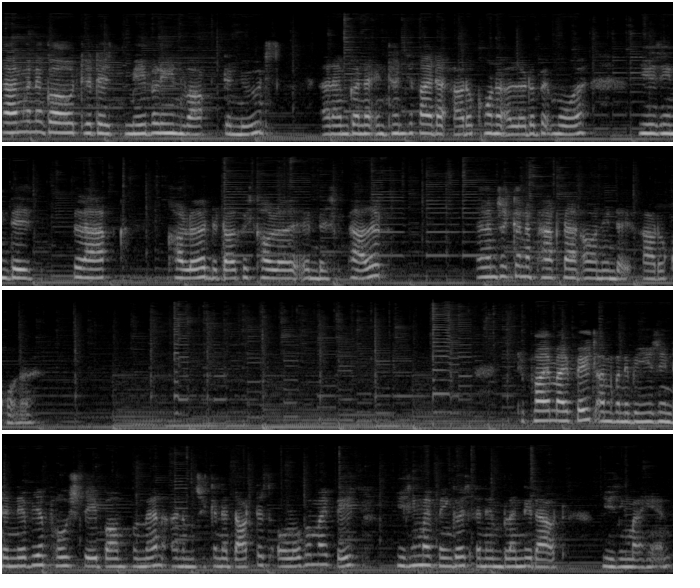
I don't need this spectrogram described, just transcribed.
Now I'm gonna go to this Maybelline Rock the Nudes and I'm gonna intensify the outer corner a little bit more using this black color, the darkest color in this palette. And I'm just gonna pack that on in the outer corner. To prime my face, I'm gonna be using the Nivea Post Shave Balm for Men and I'm just gonna dot this all over my face using my fingers and then blend it out using my hand.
